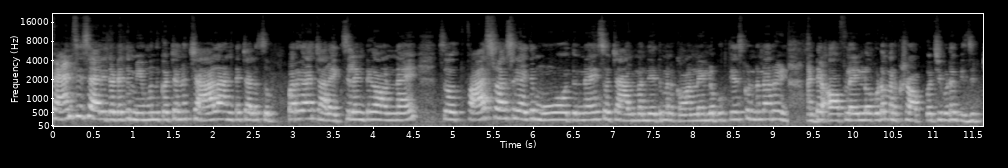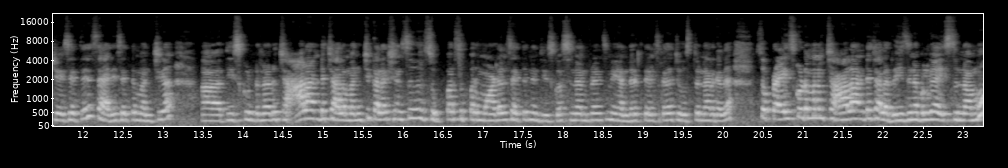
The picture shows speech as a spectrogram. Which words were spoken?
ఫ్యాన్సీ శారీ తోటి అయితే మేము ముందుకు వచ్చాను. చాలా అంటే చాలా సూపర్గా చాలా ఎక్సలెంట్గా ఉన్నాయి. సో ఫాస్ట్ ఫాస్ట్గా అయితే మూవ్ అవుతున్నాయి. సో చాలా మంది అయితే మనకు ఆన్లైన్లో బుక్ చేసుకుంటున్నారు. అంటే ఆఫ్లైన్లో కూడా మనకు షాప్కి వచ్చి కూడా విజిట్ చేసి అయితే శారీస్ అయితే మంచిగా తీసుకుంటున్నారు. చాలా అంటే చాలా మంచి కలెక్షన్స్ సూపర్ సూపర్ మోడల్స్ అయితే నేను తీసుకొస్తున్నాను ఫ్రెండ్స్ మీ అందరికి తెలుసు కదా చూస్తున్నారు కదా. సో ప్రైస్ కూడా మనం చాలా అంటే చాలా రీజనబుల్గా ఇస్తున్నాము.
